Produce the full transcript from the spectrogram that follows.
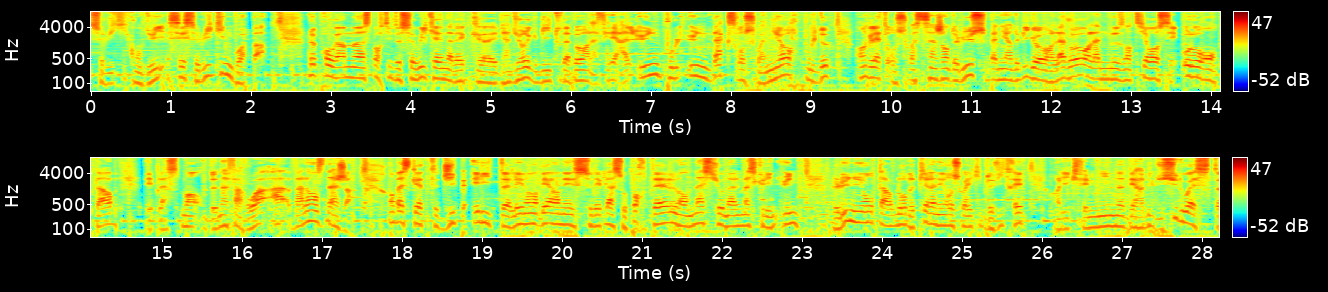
celui qui conduit, c'est celui qui ne boit pas. Le programme sportif de ce week-end avec euh, eh bien, du rugby. Tout d'abord, la Fédérale 1, poule 1, Dax reçoit Niort, poule 2, Anglette reçoit Saint-Jean-de-Luz, Bannière de Bigorre, Lavore, Lannemezan, Tyros et Oloron, Tarbes. Déplacement de Nafarrois à Valence d'Agen. En basket, Jeep Elite, l'élan béarnais se déplace au Portel en nationale masculine 1. L'Union Tarbes de Pyrénées reçoit l'équipe de Vitré. En Ligue féminine, derby du Sud-Ouest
